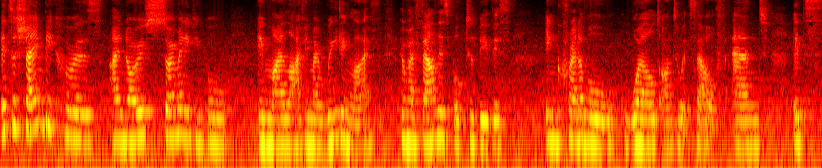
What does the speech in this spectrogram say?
it's a shame because I know so many people in my life, in my reading life, who have found this book to be this incredible world unto itself. And it's,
